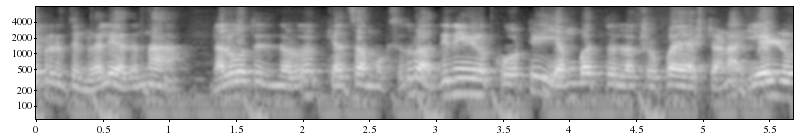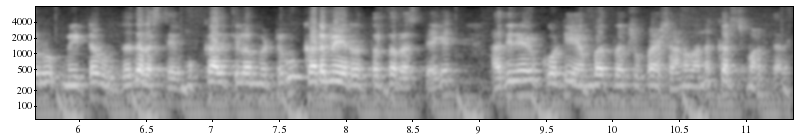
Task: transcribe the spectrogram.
ಏಪ್ರಿಲ್ ತಿಂಗಳಲ್ಲಿ ಅದನ್ನ ನಲವತ್ತು ದಿನದೊಳಗೆ ಕೆಲಸ ಮುಗಿಸಿದ್ರು. ಹದಿನೇಳು ಕೋಟಿ ಎಂಬತ್ತು ಲಕ್ಷ ರೂಪಾಯಿ ಅಷ್ಟು ಹಣ ಏಳ್ನೂರು ಮೀಟರ್ ಉದ್ದದ ರಸ್ತೆ, ಮುಕ್ಕಾಲು ಕಿಲೋಮೀಟರ್ಗೂ ಕಡಿಮೆ ಇರತಕ್ಕಂಥ ರಸ್ತೆಗೆ ಹದಿನೇಳು ಕೋಟಿ ಎಂಬತ್ತು ಲಕ್ಷ ರೂಪಾಯಿ ಹಣವನ್ನು ಖರ್ಚು ಮಾಡ್ತಾರೆ.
